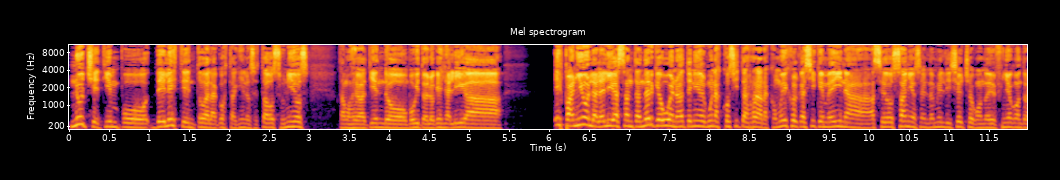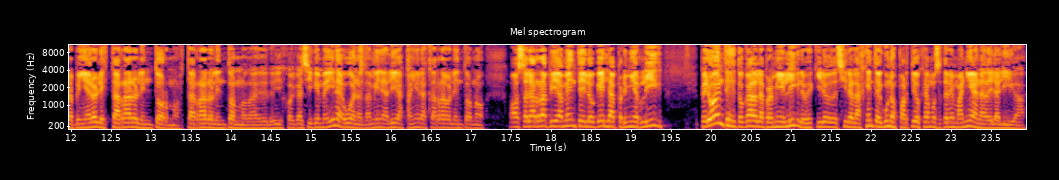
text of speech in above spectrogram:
noche, tiempo del este en toda la costa aquí en los Estados Unidos. Estamos debatiendo un poquito de lo que es la Liga Española, la Liga Santander, que bueno, ha tenido algunas cositas raras. Como dijo el cacique Medina hace dos años, en el 2018, cuando definió contra Peñarol, está raro el entorno, está raro el entorno, lo dijo el cacique Medina, y bueno, también la Liga Española está raro el entorno. Vamos a hablar rápidamente de lo que es la Premier League. Pero antes de tocar a la Premier League, les quiero decir a la gente algunos partidos que vamos a tener mañana de la Liga.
